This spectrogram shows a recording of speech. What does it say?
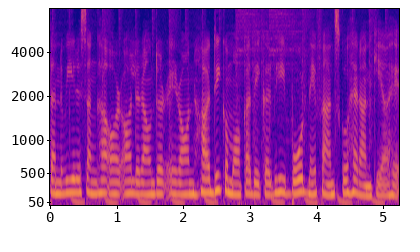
तनवीर संघा और ऑलराउंडर एरॉन हार्डी को मौका देकर भी बोर्ड ने फैंस को हैरान किया है।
